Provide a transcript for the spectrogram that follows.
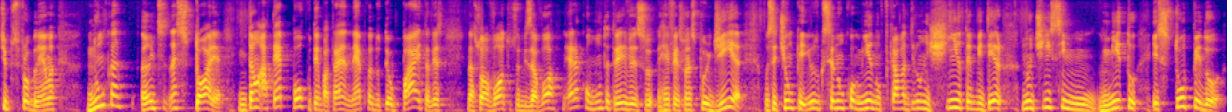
tipo de problema Nunca antes na história. Então, até pouco tempo atrás, na época do teu pai, talvez da sua avó, do seu bisavó, era comum ter três refeições por dia. Você tinha um período que você não comia, não ficava de lanchinho o tempo inteiro, não tinha esse mito estúpido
